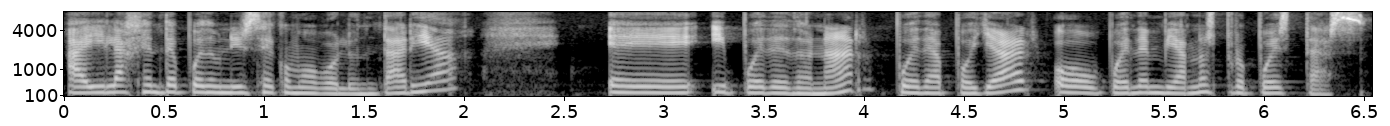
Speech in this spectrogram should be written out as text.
Ahí la gente puede unirse como voluntaria eh, y puede donar, puede apoyar o puede enviarnos propuestas.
